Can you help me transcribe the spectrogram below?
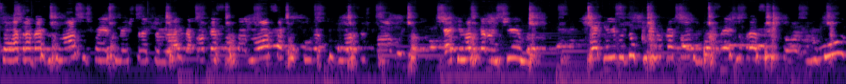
São através dos nossos conhecimentos tradicionais, da proteção da nossa cultura, dos nossos povos, é que nós garantimos o equilíbrio do clima para todos vocês no Brasil todo, no mundo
